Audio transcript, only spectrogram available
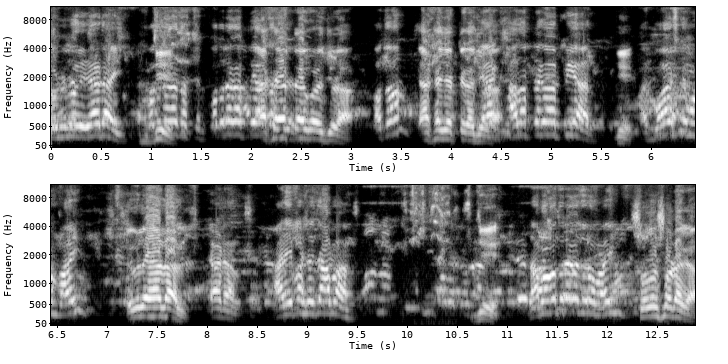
লোডিনু রেডাই জি। কত টাকা পেয়ার এক হাজার টাকা করে জোড়া। কত? এক হাজার টাকা জোড়া। এক হাজার টাকা পেয়ার জি। আর বয়স কেমন ভাই? এগুলো অ্যাডাল্ট আর এই পাশে যাবা জি। কত টাকা জোড়া ভাই? ষোলোশো টাকা।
